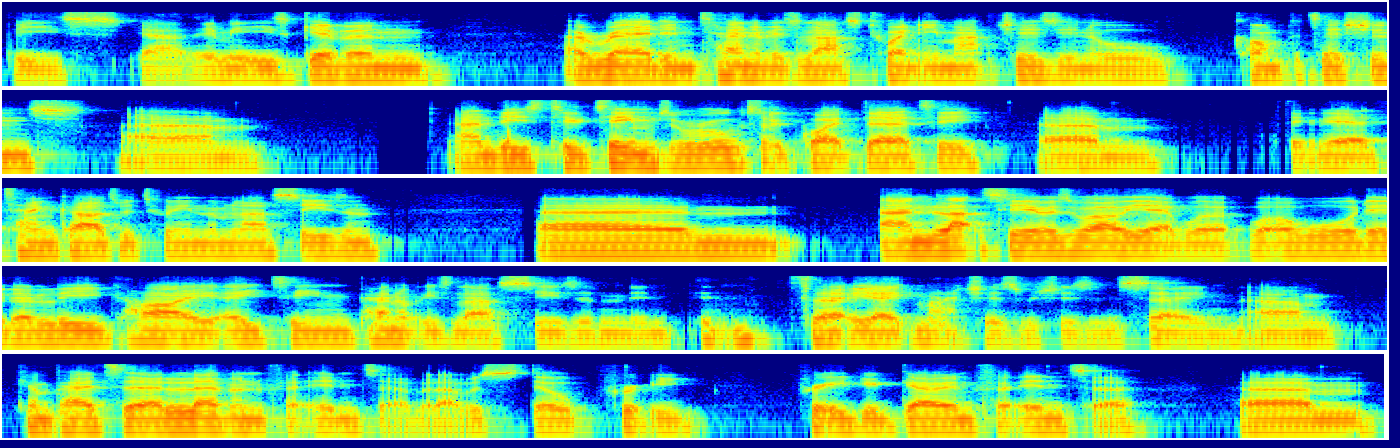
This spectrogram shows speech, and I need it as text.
these yeah I mean he's given a red in ten of his last twenty matches in all competitions. Um, and these two teams were also quite dirty. Um, I think they had 10 cards between them last season. Um, and Lazio as well, yeah, were, were, awarded a league high 18 penalties last season in, in 38 matches, which is insane, um, compared to 11 for Inter, but that was still pretty pretty good going for Inter. Um,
